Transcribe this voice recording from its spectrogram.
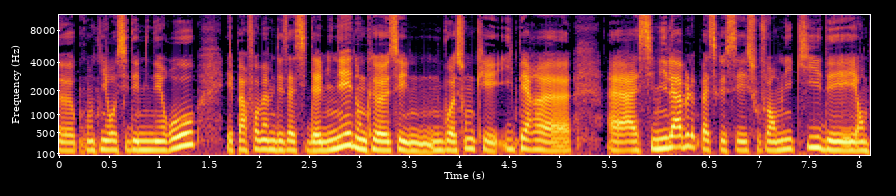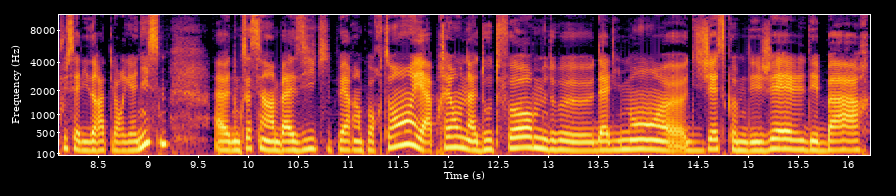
euh, contenir aussi des minéraux et parfois même des acides aminés. Donc euh, c'est une, boisson qui est hyper euh, assimilable parce que c'est sous forme liquide et en plus elle hydrate l'organisme. donc ça c'est un basique hyper important. Et après on a d'autres formes d'aliments digestes comme des gels, des barres.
